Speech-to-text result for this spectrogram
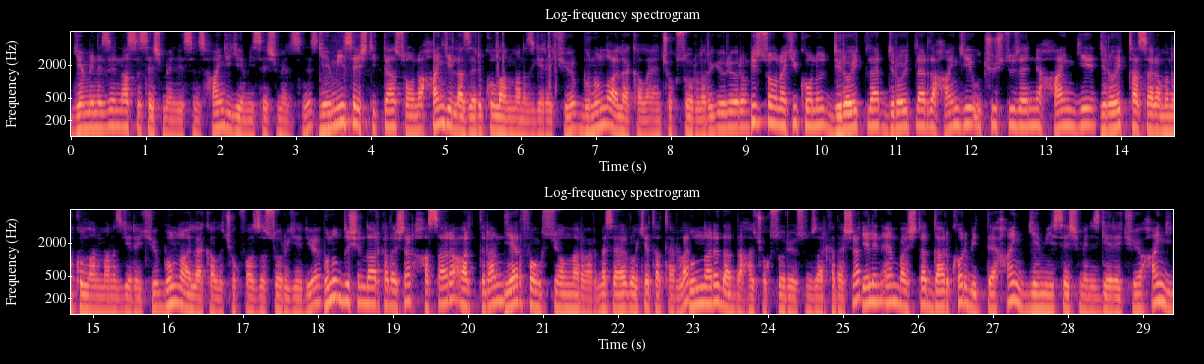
geminizi nasıl seçmelisiniz? Hangi gemiyi seçmelisiniz? Gemiyi seçtikten sonra hangi lazeri kullanmanız gerekiyor? Bununla alakalı en çok soruları görüyorum. Bir sonraki konu droidler. Droidlerde hangi uçuş düzenini, hangi droid tasarımını kullanmanız gerekiyor? Bununla alakalı çok fazla soru geliyor. Bunun dışında arkadaşlar hasarı arttıran diğer fonksiyonlar var. Mesela roket atarlar. Bunları da daha çok soruyorsunuz arkadaşlar. Gelin en başta Dark Orbit'te hangi gemiyi seçmeniz gerekiyor? Hangi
